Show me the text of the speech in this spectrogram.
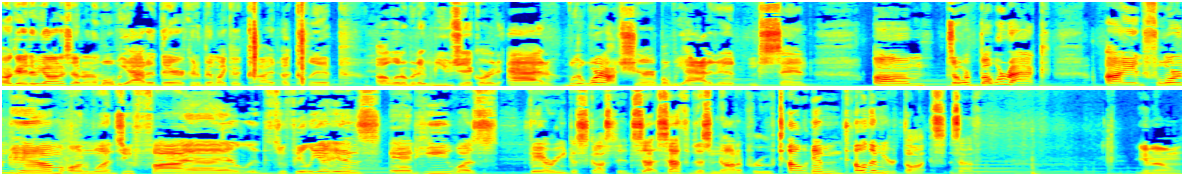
Okay, to be honest, I don't know what we added there. Could have been like a cut, a clip, a little bit of music, or an ad. We- We're not sure, but we added it. I'm just saying. Um, so we're but we're back. I informed him on what zoophile, zoophilia is, and he was very disgusted. Seth, Seth does not approve. Tell him, tell them your thoughts, Seth. You know,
